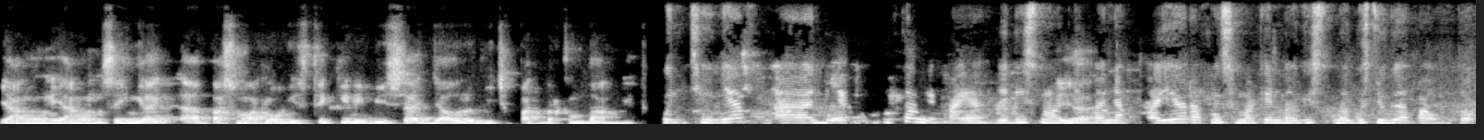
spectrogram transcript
yang yang sehingga apa smart logistik ini bisa jauh lebih cepat berkembang gitu. Kuncinya uh, di ekosistem ya Pak ya. Jadi semakin yeah. banyak player akan semakin bagus bagus juga Pak untuk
